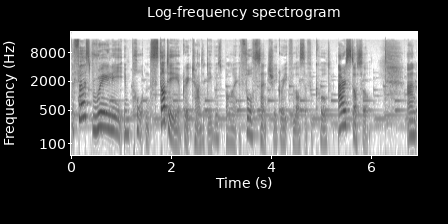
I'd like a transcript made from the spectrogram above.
The first really important study of Greek tragedy was by a 4th century Greek philosopher called Aristotle. And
